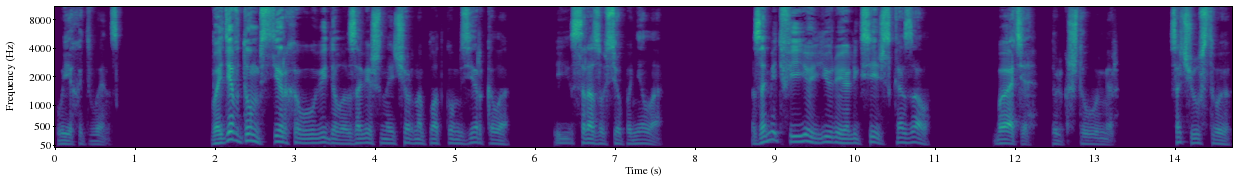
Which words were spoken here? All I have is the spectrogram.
уехать в Энск. Войдя в дом, Стерхова увидела завешенное черным платком зеркало и сразу все поняла. Заметив ее, Юрий Алексеевич сказал: "Батя только что умер. Сочувствую,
